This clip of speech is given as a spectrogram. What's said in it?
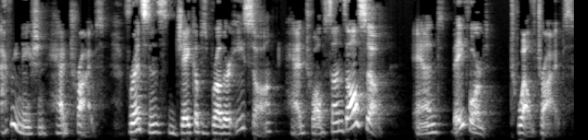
Every nation had tribes. For instance, Jacob's brother Esau had 12 sons also, and they formed 12 tribes.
